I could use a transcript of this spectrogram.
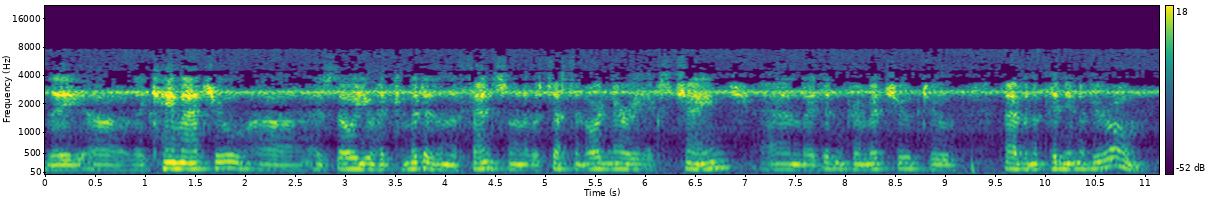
They uh, they came at you uh, as though you had committed an offense when it was just an ordinary exchange, and they didn't permit you to have an opinion of your own.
